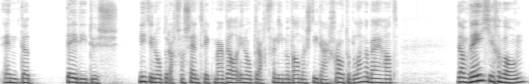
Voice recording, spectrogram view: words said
en dat deed hij dus niet in opdracht van Centric, maar wel in opdracht van iemand anders die daar grote belangen bij had. Dan weet je gewoon,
